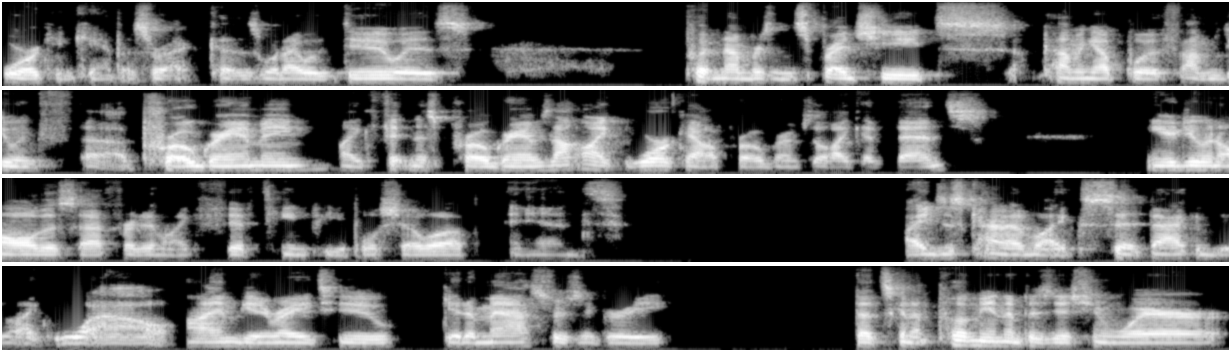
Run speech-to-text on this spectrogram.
work in campus rec because what I would do is put numbers in spreadsheets, coming up with, I'm doing uh, programming, like fitness programs, not like workout programs, but like events. You're doing all this effort and like 15 people show up. And I just kind of like sit back and be like, wow, I'm getting ready to get a master's degree that's going to put me in a position where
